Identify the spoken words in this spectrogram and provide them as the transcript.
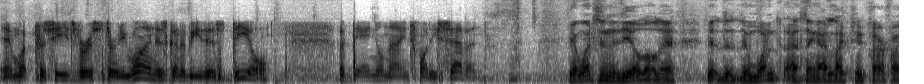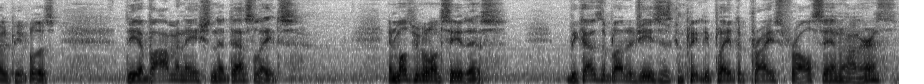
And what precedes verse 31 is going to be this deal of Daniel 9:27. Yeah, what's in the deal though? The, the, the one thing I'd like to clarify to people is the abomination that desolates, and most people don't see this, because the blood of Jesus completely paid the price for all sin on earth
